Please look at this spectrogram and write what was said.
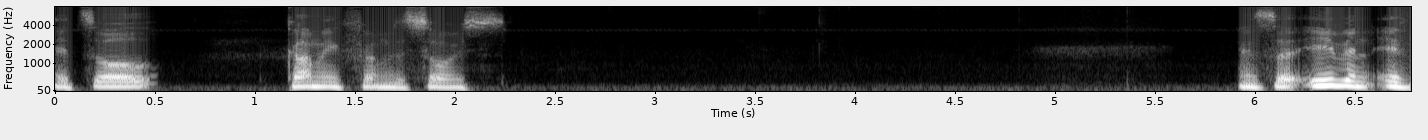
It's all coming from the source. And so, even if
